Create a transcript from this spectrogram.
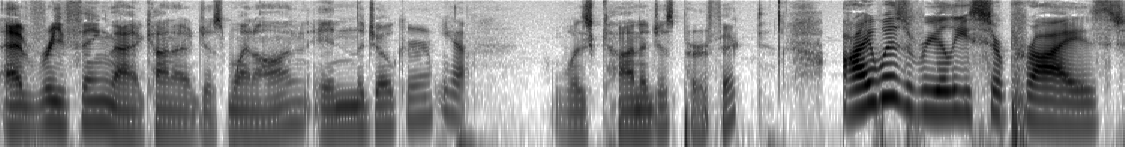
everything that kind of just went on in the Joker yeah was kind of just perfect. I was really surprised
